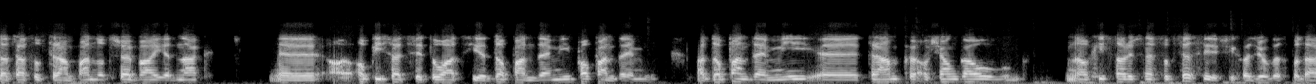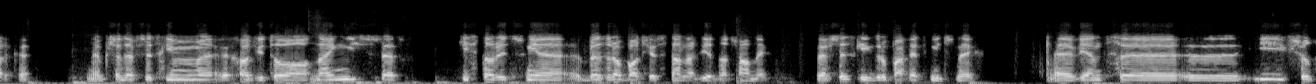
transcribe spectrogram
za czasów Trumpa, no trzeba jednak opisać sytuację do pandemii, po pandemii. A do pandemii e, Trump osiągał no, historyczne sukcesy, jeśli chodzi o gospodarkę. Przede wszystkim chodzi tu o najniższe historycznie bezrobocie w Stanach Zjednoczonych, we wszystkich grupach etnicznych, więc i wśród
